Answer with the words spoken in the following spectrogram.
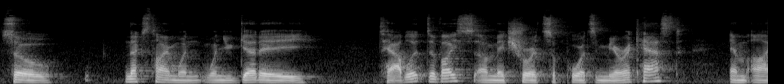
so next time when, when you get a tablet device, uh, make sure it supports Miracast, M-I-R-A-C-A-S-T,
